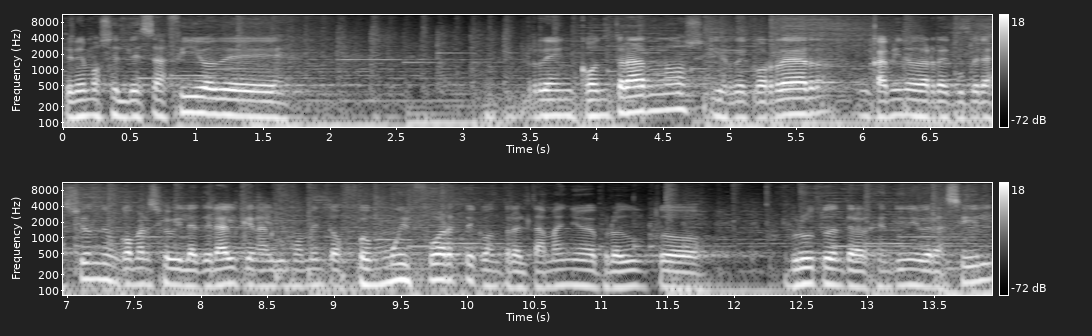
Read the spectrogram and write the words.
Tenemos el desafío de reencontrarnos y recorrer un camino de recuperación de un comercio bilateral que en algún momento fue muy fuerte contra el tamaño de producto bruto entre Argentina y Brasil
